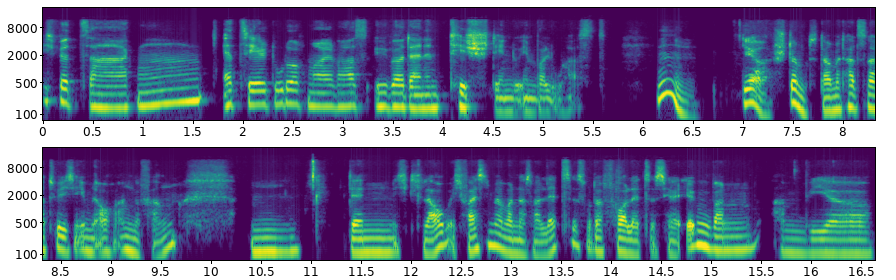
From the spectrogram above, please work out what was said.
Ich würde sagen, erzähl du doch mal was über deinen Tisch, den du im Balu hast. Hm, ja, stimmt. Damit hat es natürlich eben auch angefangen. Hm, denn ich glaube, ich weiß nicht mehr, wann das war, letztes oder vorletztes Jahr. Irgendwann haben wir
